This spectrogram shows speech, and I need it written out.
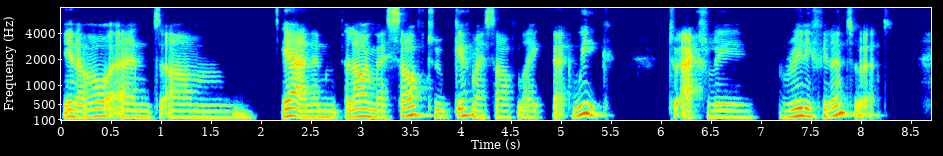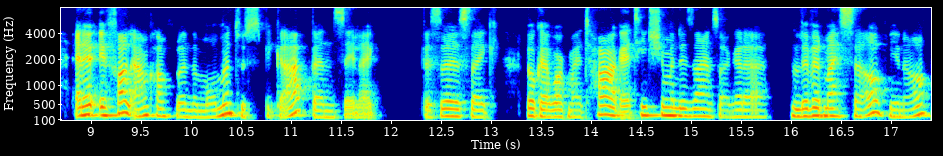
you know? And um yeah and then allowing myself to give myself like that week to actually really feel into it and it, it felt uncomfortable in the moment to speak up and say like this is like look i work my talk i teach human design so i gotta live it myself you know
